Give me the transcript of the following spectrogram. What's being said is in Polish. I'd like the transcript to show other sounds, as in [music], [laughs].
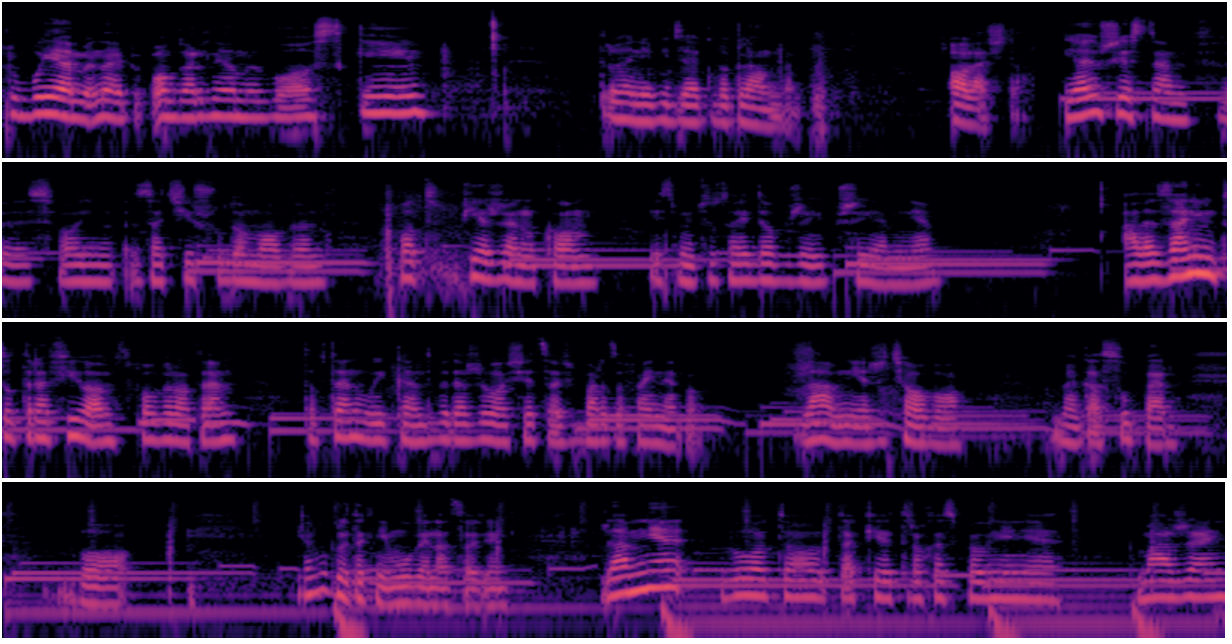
próbujemy. Najpierw ogarniamy włoski. Trochę nie widzę, jak wyglądam. Olać to. Ja już jestem w swoim zaciszu domowym, pod pierzynką. Jest mi tutaj dobrze i przyjemnie. Ale zanim tu trafiłam z powrotem, to w ten weekend wydarzyło się coś bardzo fajnego. Dla mnie życiowo mega super, bo ja w ogóle tak nie mówię na co dzień. Dla mnie było to takie trochę spełnienie marzeń,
